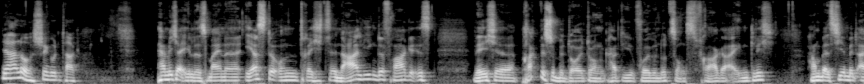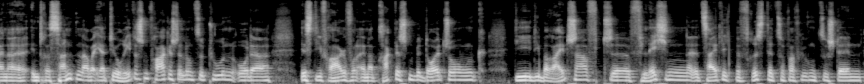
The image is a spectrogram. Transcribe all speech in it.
Ja, hallo, schönen guten Tag. Herr Michaelis, meine erste und recht naheliegende Frage ist, welche praktische Bedeutung hat die Folgenutzungsfrage eigentlich? Haben wir es hier mit einer interessanten, aber eher theoretischen Fragestellung zu tun oder ist die Frage von einer praktischen Bedeutung, die die Bereitschaft, äh, Flächen äh, zeitlich befristet zur Verfügung zu stellen,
